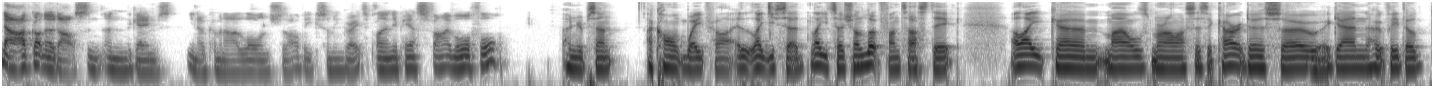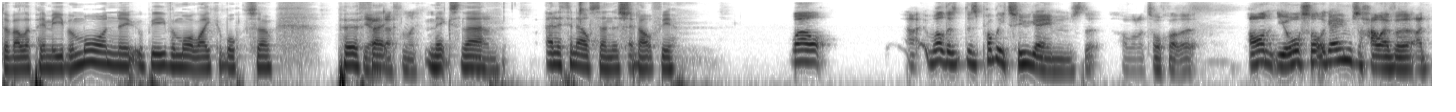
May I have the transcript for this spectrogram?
no, I've got no doubts, and, and the game's you know coming out of launch, so that'll be something great to play on your PS5 or four. Hundred percent. I can't wait for that. Like you said, like you touched on, look fantastic. I like um, Miles Morales as a character, so Mm. again, hopefully they'll develop him even more, and it will be even more likable. So perfect Yeah, definitely. mix there. Um, Anything else then that stood out for you? Well, uh, well, there's there's probably two games that I want to talk about that aren't your sort of games. However, I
